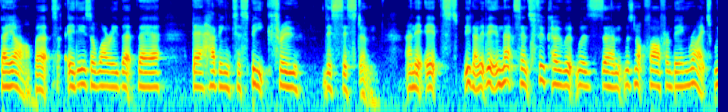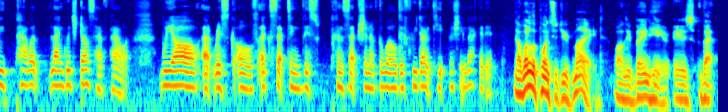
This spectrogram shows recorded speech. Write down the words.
they are, but it is a worry that they're they're having to speak through this system. And it, it's, you know, in that sense, Foucault was, um, was not far from being right. We, power, language does have power. We are at risk of accepting this conception of the world if we don't keep pushing back at it. Now, one of the points that you've made while you've been here is that,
